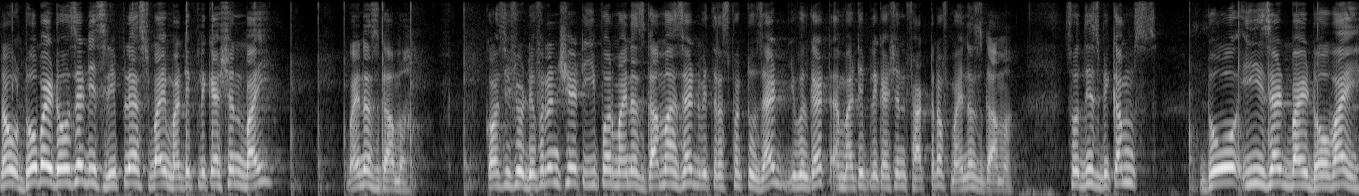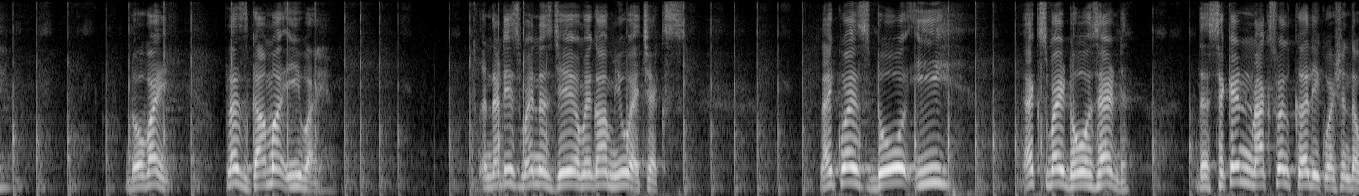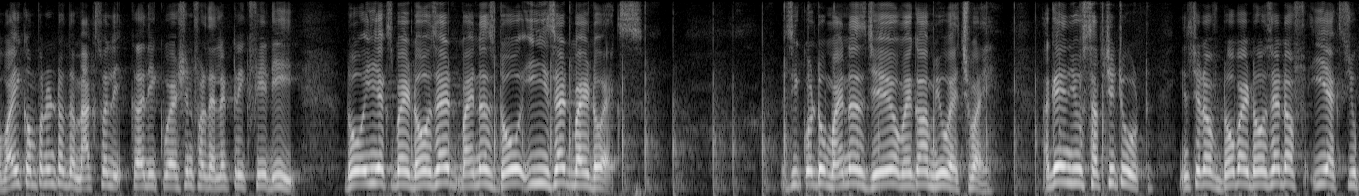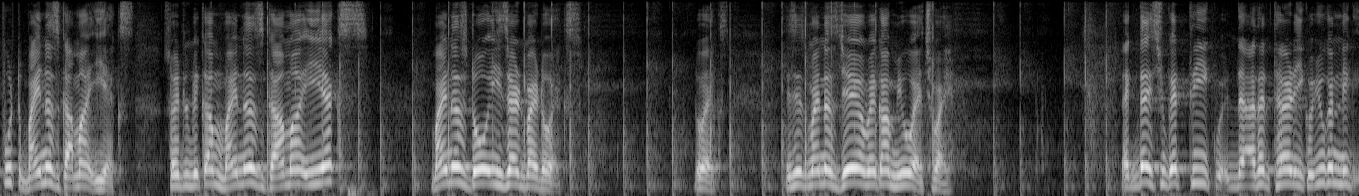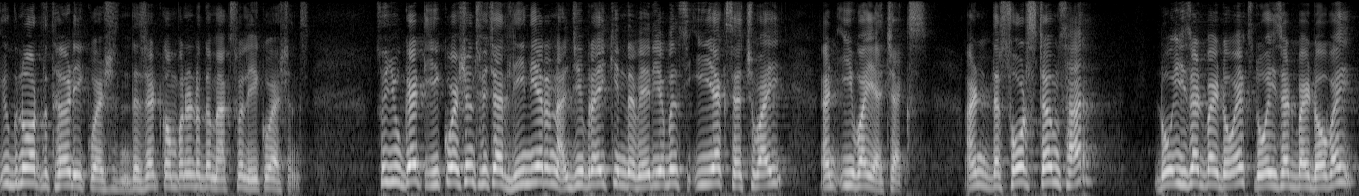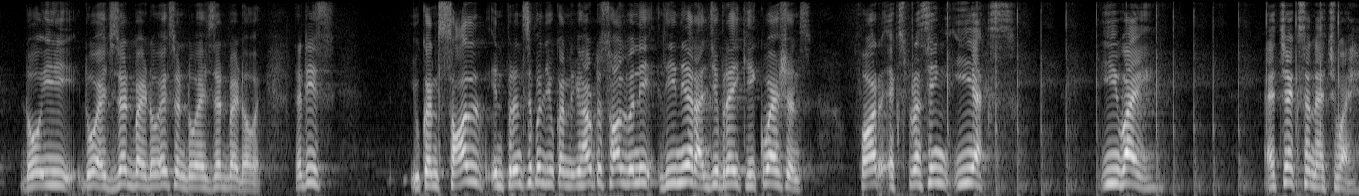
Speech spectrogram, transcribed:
Now, dou by dou z is replaced by multiplication by minus gamma because if you differentiate e power minus gamma z with respect to z you will get a multiplication factor of minus gamma. So, this becomes dou E z by dou y dou y plus gamma E y and that is minus j omega mu h x. Likewise, dou E x by dou z the second Maxwell curl equation the y component of the Maxwell curl equation for the electric field E dou E x by dou z minus dou E z by dou x is equal to minus j omega mu h y. Again you substitute instead of dou by dou z of E x you put minus gamma E x. So, it will become minus gamma E x minus dou E z by dou x dou x this is minus j omega mu hy. Like this you get three the other third equation you can ignore the third equation the z component of the Maxwell equations. So you get equations which are linear and algebraic in the variables Ex Hy and Ey Hx and the source terms are dou Ez by dou x, dou Ez by dou y, dou E dou Hz by dou x and dou Hz by dou y. That is you can solve in principle you can you have to solve only linear algebraic equations for expressing Ex, Ey, Hx and Hy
